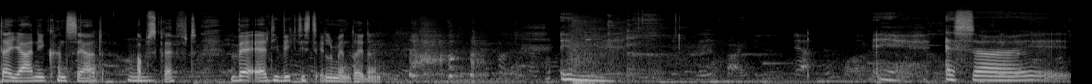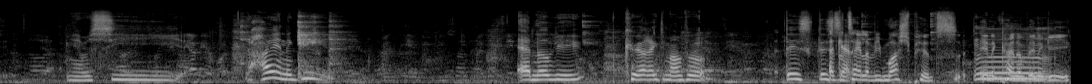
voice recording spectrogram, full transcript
Dajani-koncert-opskrift, mm. hvad er de vigtigste elementer i den? Øhm, øh, altså, øh, jeg vil sige, høj energi er noget, vi kører rigtig meget på. Det, det skal. Altså taler vi mosh pits, mm. en kind of energi?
